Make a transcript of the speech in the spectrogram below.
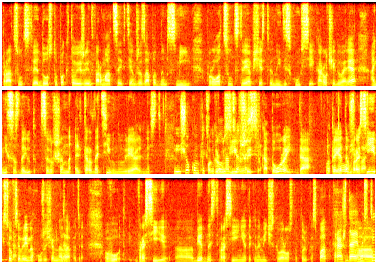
про отсутствие доступа к той же информации, к тем же западным СМИ, про отсутствие общественной дискуссии. Короче говоря, они создают совершенно альтернативную реальность. И еще комплекс погрузившись в которой, да, Вот и при это этом в России важно, все да. все время хуже, чем на Да. Западе. Вот. В России э, бедность, в России нет экономического роста, только спад. Рождаемости А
